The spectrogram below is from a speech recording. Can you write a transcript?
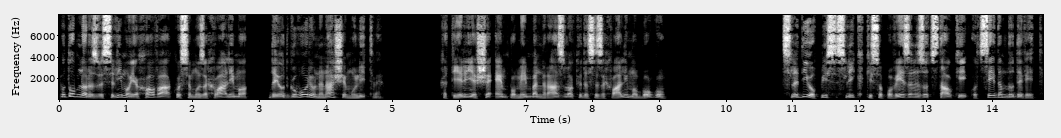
Podobno razveselimo Jehova, ko se mu zahvalimo, da je odgovoril na naše molitve. Kateri je še en pomemben razlog, da se zahvalimo Bogu? Sledi opis slik, ki so povezane z odstavki od 7 do 9.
